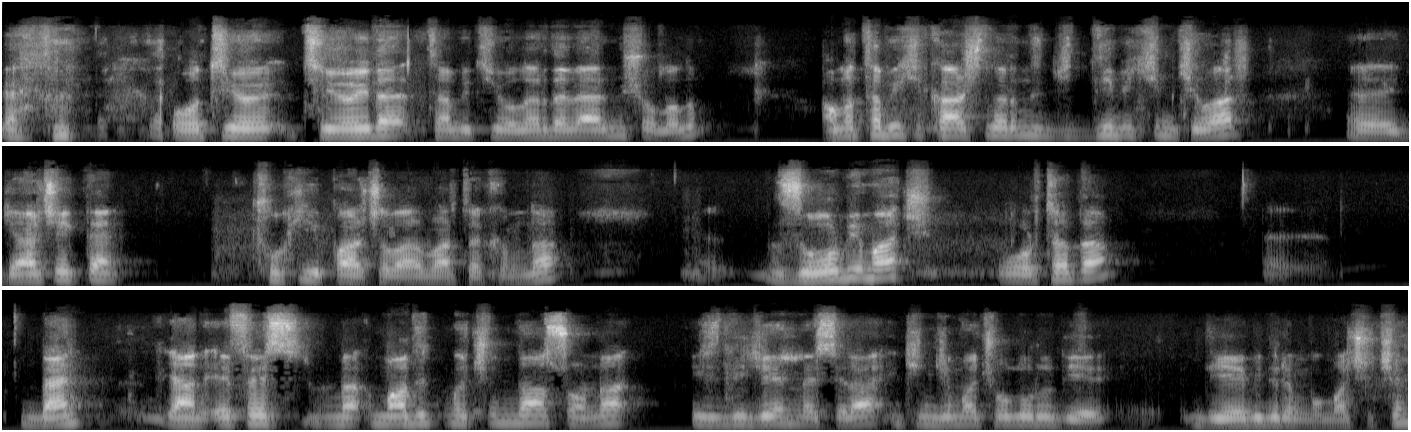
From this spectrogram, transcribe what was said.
o tiyo, tiyoyu da tabii tiyoları da vermiş olalım. Ama tabii ki karşılarında ciddi bir kimki var. E, gerçekten çok iyi parçalar var takımda. E, zor bir maç ortada. E, ben yani Efes Madrid maçından sonra izleyeceğim mesela ikinci maç olurdu diye diyebilirim bu maç için.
